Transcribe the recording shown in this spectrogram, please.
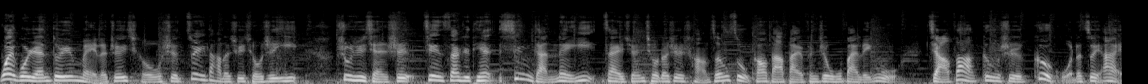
外国人对于美的追求是最大的需求之一。数据显示，近三十天，性感内衣在全球的市场增速高达百分之五百零五。假发更是各国的最爱，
